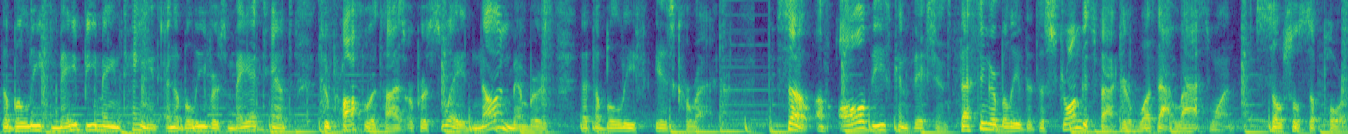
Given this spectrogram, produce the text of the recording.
the belief may be maintained and the believers may attempt to proselytize or persuade non-members that the belief is correct. So of all these convictions, Festinger believed that the strongest factor was that last one, social support.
